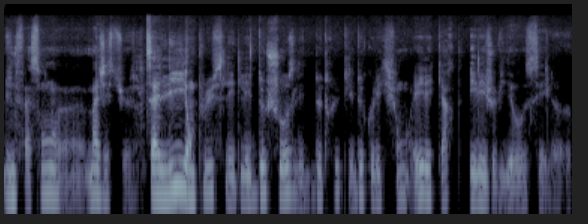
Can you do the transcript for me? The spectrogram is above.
d'une façon euh, majestueuse. Ça lie en plus les, deux choses, les deux trucs, les deux collections, et les cartes et les jeux vidéo. C'est le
